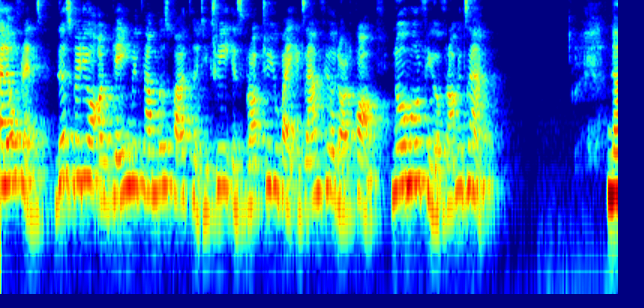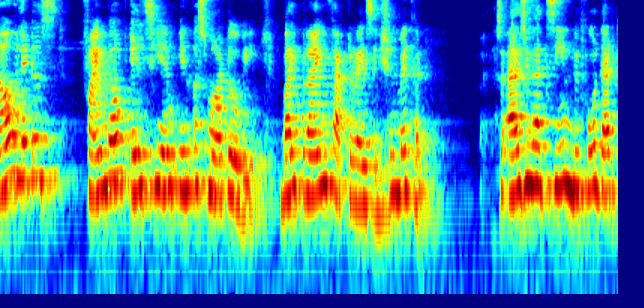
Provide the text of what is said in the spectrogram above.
Hello friends, this video on playing with numbers part 33 is brought to you by examfear.com. No more fear from exam. Now let us find out LCM in a smarter way by prime factorization method. So as you had seen before that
